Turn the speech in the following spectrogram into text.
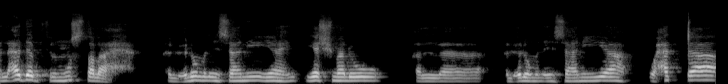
الأدب في المصطلح العلوم الإنسانية يشمل العلوم الإنسانية وحتى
